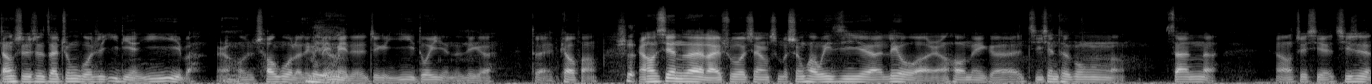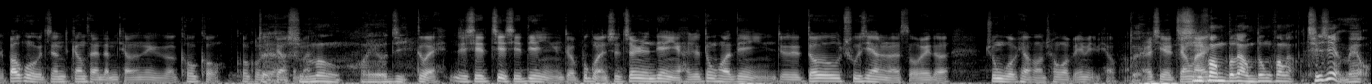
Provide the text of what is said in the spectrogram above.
当时是在中国是一点一亿吧，然后是超过了这个北美的这个一亿多一点的这个对票房。是。然后现在来说，像什么《生化危机》啊、六啊，然后那个《极限特工》三呢。然后这些其实包括像刚才咱们调的那个 Coco，Coco 叫什么？寻梦环游记。对，那些这些电影，就不管是真人电影还是动画电影，就是都出现了所谓的中国票房超过北美票房。对，而且将来西方不亮，东方亮，其实也没有，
